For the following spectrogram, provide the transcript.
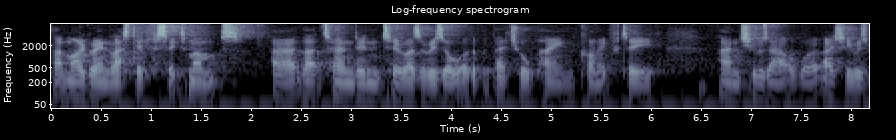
That migraine lasted for six months. Uh, that turned into, as a result of the perpetual pain, chronic fatigue. And she was out of work. Actually, was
